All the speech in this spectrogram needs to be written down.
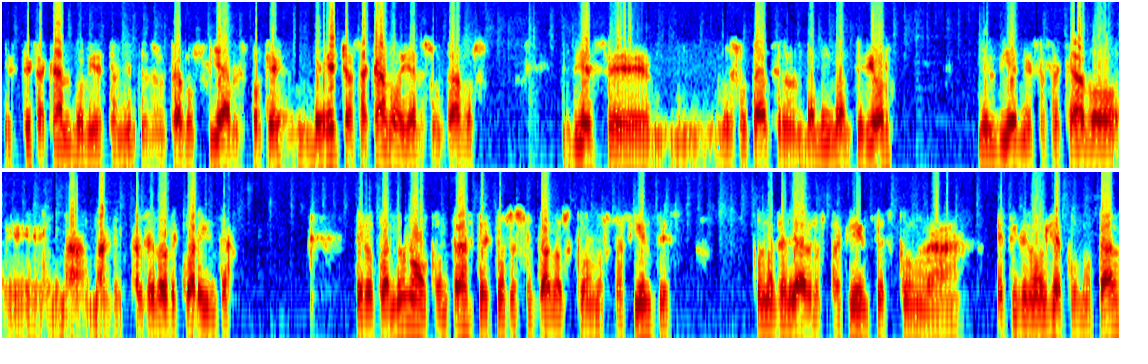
esté sacando directamente resultados fiables, porque de hecho ha sacado ya resultados, 10 eh, resultados el domingo anterior, y el viernes ha sacado eh, más de, alrededor de 40. Pero cuando uno contrasta estos resultados con los pacientes, con la realidad de los pacientes, con la epidemiología como tal,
